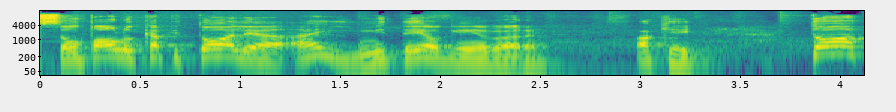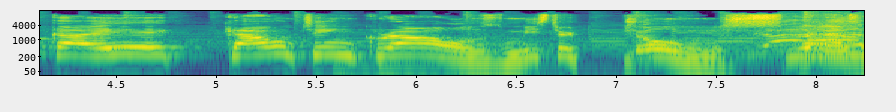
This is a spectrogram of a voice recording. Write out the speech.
São Paulo, Capitólia. Ai, imitei alguém agora. Ok. Toca aí Counting Crowns, Mr. Jones. Beleza.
